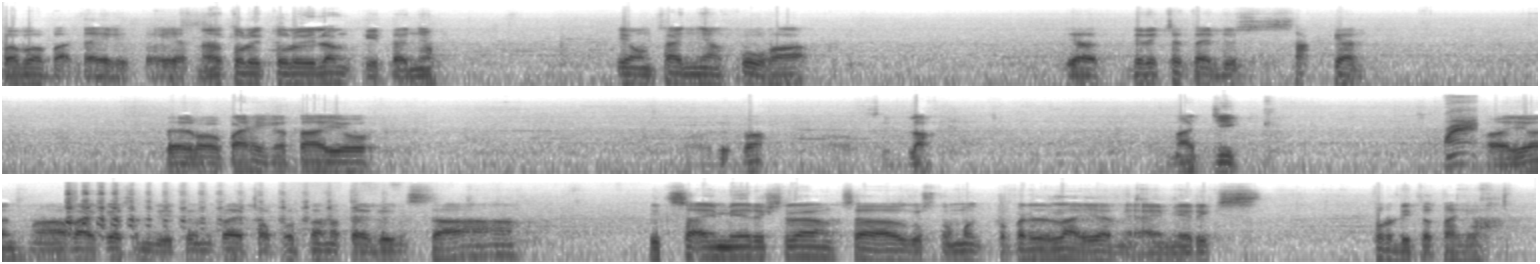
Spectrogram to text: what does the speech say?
Bababa tayo dito ayan. Tuloy-tuloy lang. Kita nyo. Yung kanyang kuha. Yan diretso tayo doon sa sasakyan dahil mapapahinga tayo. O diba o, si Black. Magic. Ayun mga bikers nandito na tayo. Papunta na tayo sa dito sa Imerix lang. Sa gusto magpapadala. Yan may Imerix puro dito tayo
